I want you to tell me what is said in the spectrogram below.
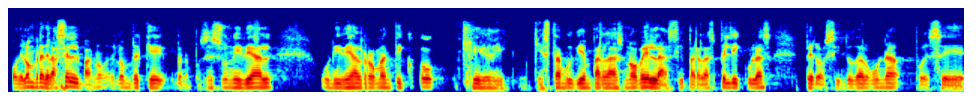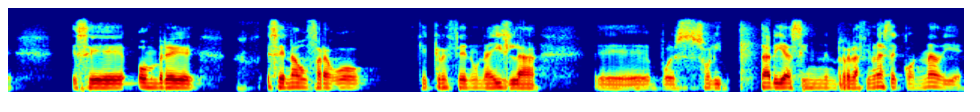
o del hombre de la selva, ¿no? El hombre que, bueno, pues es un ideal, un ideal romántico que, está muy bien para las novelas y para las películas, pero sin duda alguna, pues eh, ese hombre, ese náufrago que crece en una isla, eh, pues solitaria, sin relacionarse con nadie,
